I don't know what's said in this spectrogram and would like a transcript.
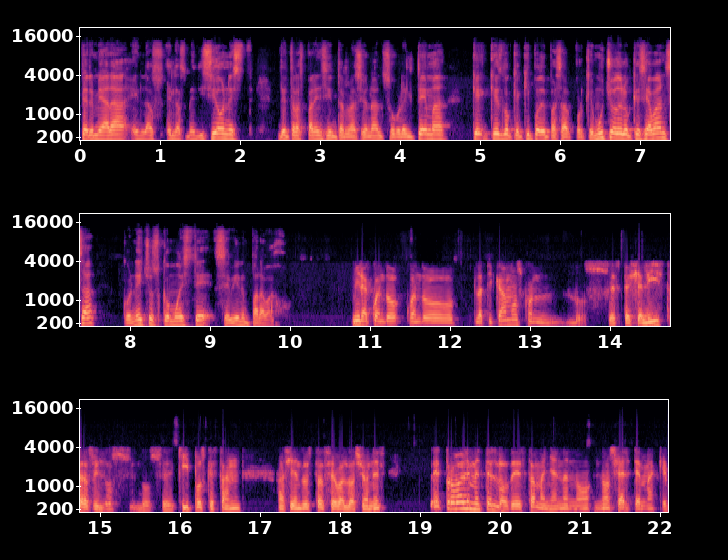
permeará en las, en las mediciones de transparencia internacional sobre el tema. ¿Qué, ¿Qué es lo que aquí puede pasar? Porque mucho de lo que se avanza con hechos como este se vienen para abajo. Mira, cuando, cuando platicamos con los especialistas y los, los equipos que están haciendo estas evaluaciones, eh, probablemente lo de esta mañana no, no sea el tema que,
